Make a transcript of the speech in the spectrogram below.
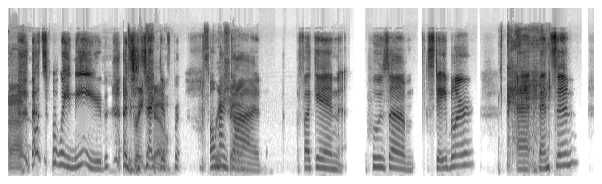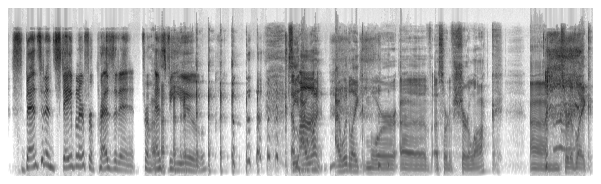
Uh, That's what we need. A It's a great detective. it's a oh my show. god. Fucking who's um Stabler? Uh, Benson? Benson and Stabler for president from SVU. See, Come I want I would like more of a sort of Sherlock, um, sort of like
